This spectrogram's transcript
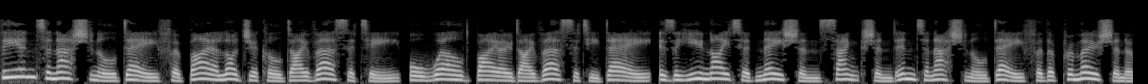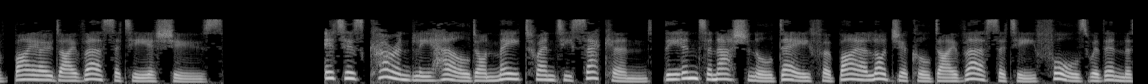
The International Day for Biological Diversity or World Biodiversity Day is a United Nations-sanctioned international day for the promotion of biodiversity issues. It is currently held on May 22. The International Day for Biological Diversity falls within the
